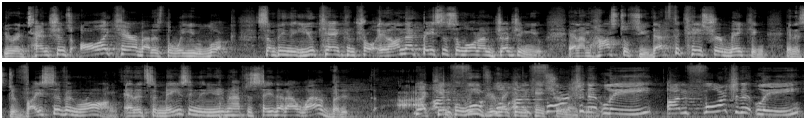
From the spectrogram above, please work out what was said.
your intentions. All I care about is the way you look, something that you can't control. And on that basis alone, I'm judging you, and I'm hostile to you. That's the case you're making, and it's divisive and wrong. And it's amazing that you even have to say that out loud, but it, I Well, can't unfor- believe you're well, making the case you're making. Unfortunately, unfortunately,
